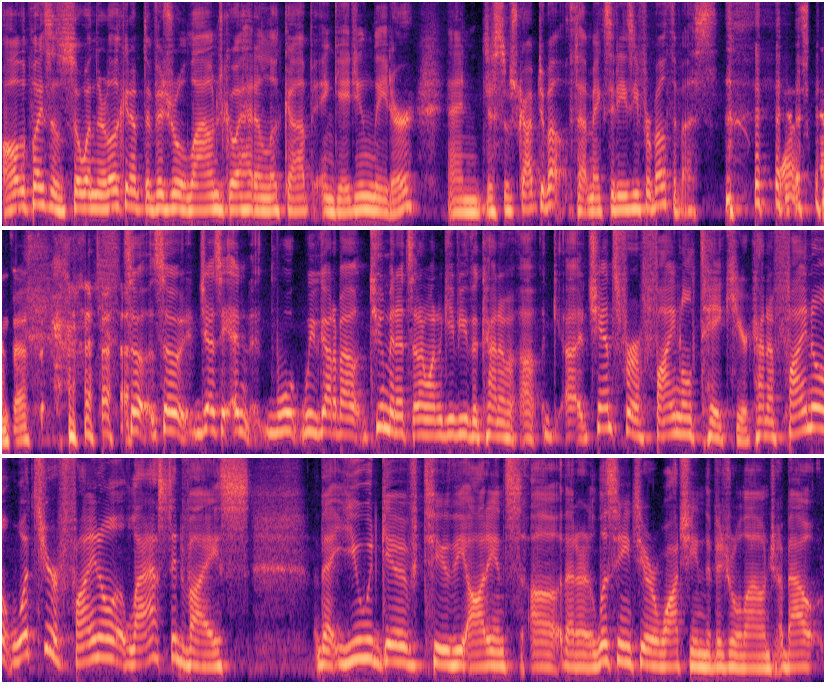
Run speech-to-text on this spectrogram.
all the places. So when they're looking up the visual lounge, go ahead and look up engaging leader and just subscribe to both. That makes it easy for both of us. That's fantastic. so, so Jesse, and we've got about two minutes, and I want to give you the kind of uh, a chance for a final take here. Kind of final. What's your final last advice? That you would give to the audience uh, that are listening to or watching the Visual Lounge about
